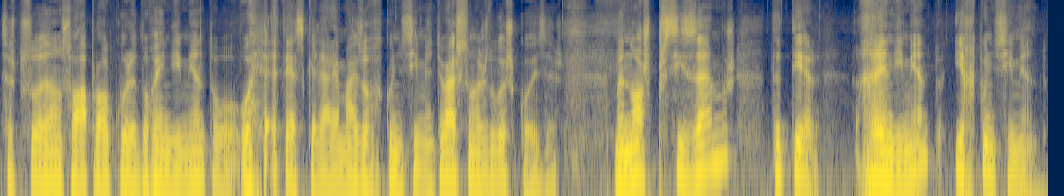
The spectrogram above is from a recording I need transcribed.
se as pessoas não só à procura do rendimento ou, ou até se calhar é mais o reconhecimento. Eu acho que são as duas coisas. Mas nós precisamos de ter rendimento e reconhecimento.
